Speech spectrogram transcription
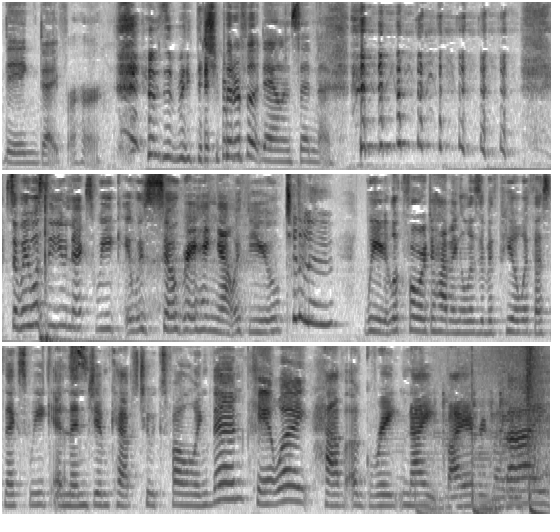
Big day for her. it was a big day. She put her foot down and said no. so we will see you next week. It was so great hanging out with you. Toodaloo. We look forward to having Elizabeth Peel with us next week, and then Jim Caps two weeks following. Then Can't wait. have a great night. Bye, everybody. Bye.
